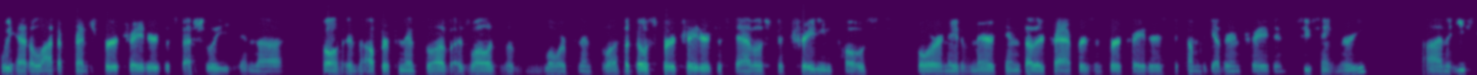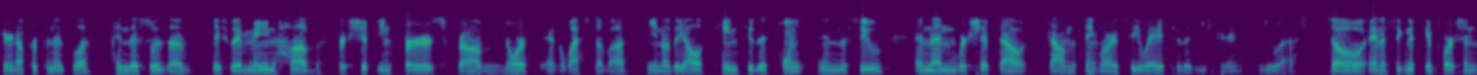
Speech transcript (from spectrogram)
we had a lot of French fur traders, especially in the well, in the Upper Peninsula as well as the Lower Peninsula. But those fur traders established a trading post for Native Americans, other trappers, and fur traders to come together and trade in Sault Ste. Marie uh, in the eastern Upper Peninsula. And this was a basically a main hub for shipping furs from north and west of us. You know, they all came to this point in the Soo and then were shipped out down the St. Lawrence Seaway to the eastern U.S. So, and a significant portion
